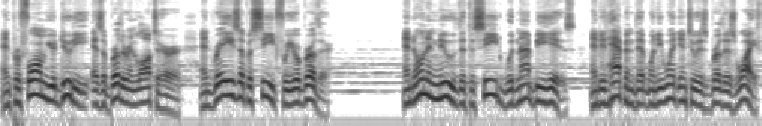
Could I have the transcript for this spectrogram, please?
and perform your duty as a brother in law to her, and raise up a seed for your brother. And Onan knew that the seed would not be his, and it happened that when he went into his brother's wife,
